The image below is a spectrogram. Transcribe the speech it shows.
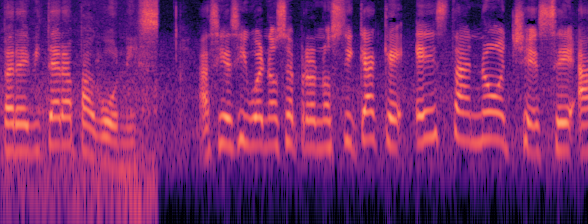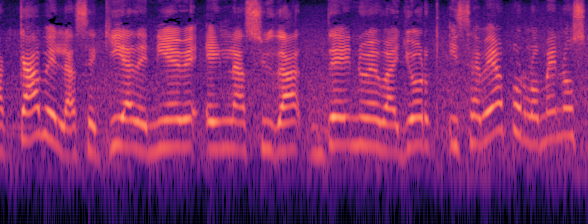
para evitar apagones. Así es, y bueno, se pronostica que esta noche se acabe la sequía de nieve en la ciudad de Nueva York y se vea por lo menos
